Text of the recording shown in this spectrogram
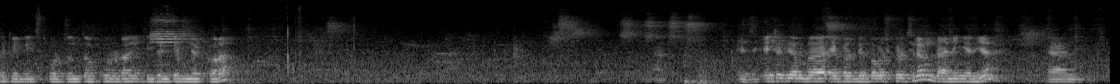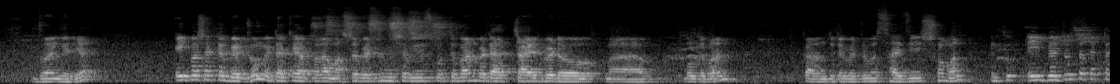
থেকে নিচ পর্যন্ত পুরোটাই কিচেন ক্যাবিনেট করা। এটা দিয়ে আমরা এই পাশ দিয়ে প্রবেশ করেছিলাম dining area and drawing area এই পাশে একটা বেডরুম এটাকে আপনারা মাস্টার বেডরুম হিসেবে ইউজ করতে পারেন বা এটা চাইল্ড বেডও বলতে পারেন। কারণ দুটো বেডরুমের সাইজই সমান, কিন্তু এই বেডরুমটাতে একটা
